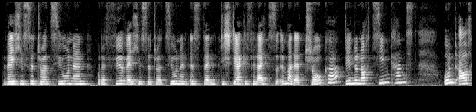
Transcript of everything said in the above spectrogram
welche Situationen oder für welche Situationen ist denn die Stärke vielleicht so immer der Joker, den du noch ziehen kannst? Und auch,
